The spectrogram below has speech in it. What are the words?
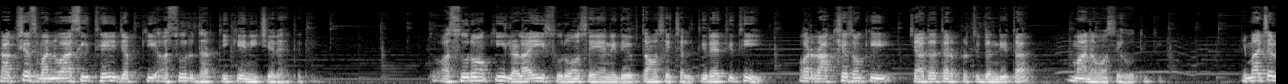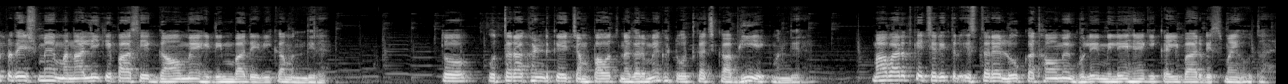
राक्षस वनवासी थे, जबकि असुर धरती के नीचे रहते थे। तो असुरों की लड़ाई सुरों से, यानी देवताओं से चलती रहती थी, और राक्षसों की ज़्यादातर प्रतिद्वंदिता मानवों से होती थी। हिमाचल प्रदेश में मनाली के पास एक गाँव में हिडिम्बा देवी का मंदिर है। तो उत्तराखंड के चंपावत नगर में घटोत्कच का भी एक मंदिर है। महाभारत के चरित्र इस तरह लोक कथाओं में घुले मिले हैं कि कई बार विस्मय होता है।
